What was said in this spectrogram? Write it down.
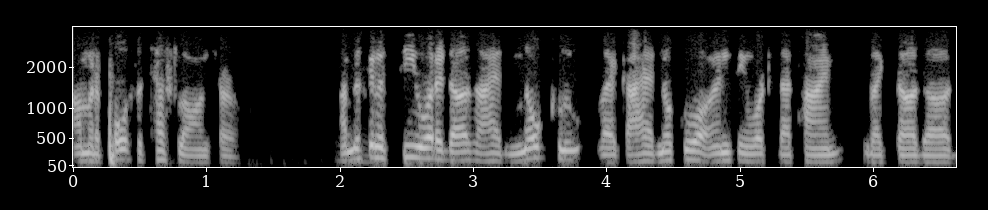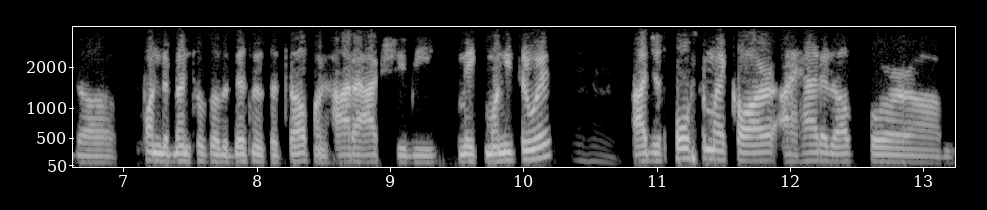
I'm gonna post a Tesla on Turo. I'm just gonna see what it does. I had no clue. Like I had no clue how anything worked at that time. Like the the, the fundamentals of the business itself and how to actually be make money through it. Mhm. I just posted my car. I had it up for um,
